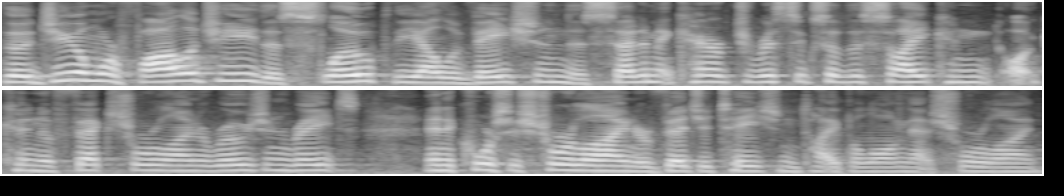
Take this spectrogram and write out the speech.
the geomorphology, the slope, the elevation, the sediment characteristics of the site can, uh, can affect shoreline erosion rates, and of course a shoreline or vegetation type along that shoreline.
